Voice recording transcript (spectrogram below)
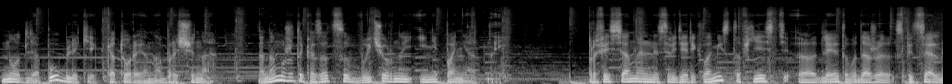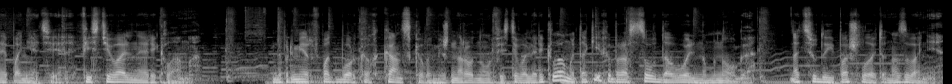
но для публики, к которой она обращена, она может оказаться вычурной и непонятной – профессиональной среде рекламистов есть э, для этого даже специальное понятие – фестивальная реклама. Например, в подборках Канского международного фестиваля рекламы таких образцов довольно много. Отсюда и пошло это название.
